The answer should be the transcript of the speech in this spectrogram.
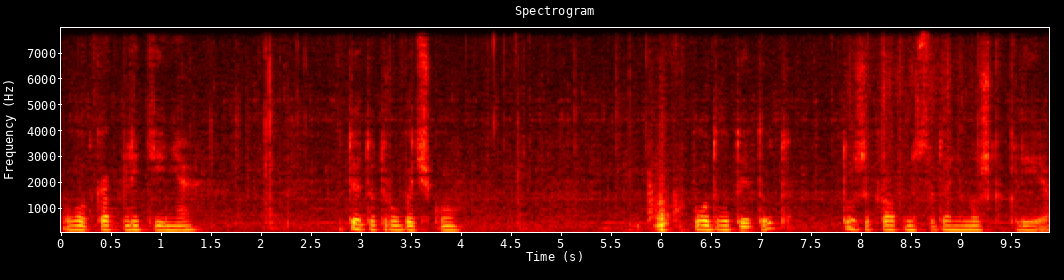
Вот как плетение. Вот эту трубочку. Под вот этот тоже капну сюда немножко клея.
